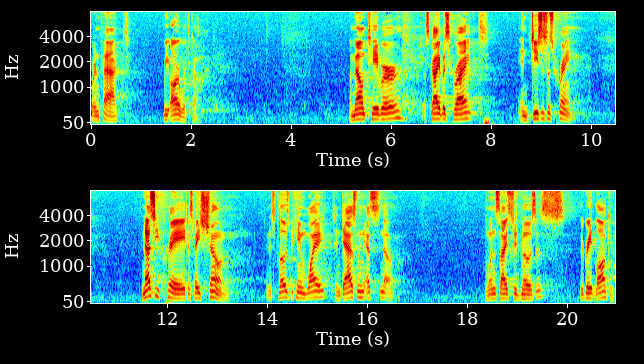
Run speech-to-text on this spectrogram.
for in fact, we are with God. On Mount Tabor, the sky was bright, and Jesus was praying. And as he prayed, his face shone, and his clothes became white and dazzling as snow. On one side stood Moses, the great lawgiver,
